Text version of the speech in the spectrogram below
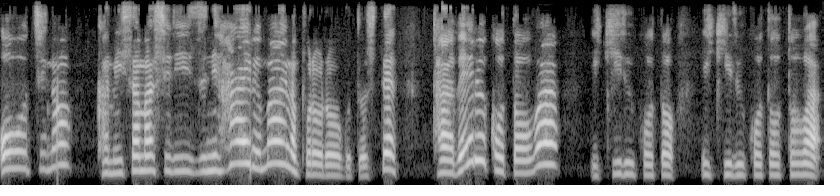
お家の神様シリーズに入る前のプロローグとして、食べることは生きること、生きることとは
